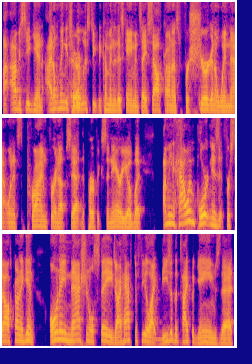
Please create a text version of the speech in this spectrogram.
obviously, again, I don't think it's sure. realistic to come into this game and say South Carolina's for sure going to win that one. It's primed for an upset, the perfect scenario. But I mean, how important is it for South Carolina? Again, on a national stage, I have to feel like these are the type of games that,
